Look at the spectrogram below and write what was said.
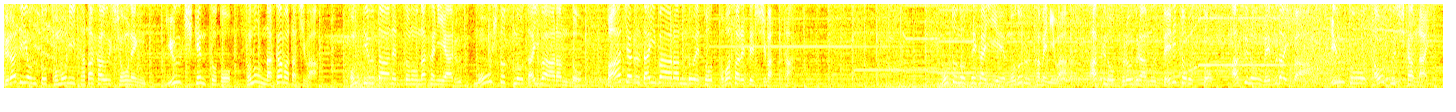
グラディオンと共に戦う少年結城健人とその仲間たちはコンピューターネットの中にあるもう一つのダイバーランドバーチャルダイバーランドへと飛ばされてしまった。元の世界へ戻るためには悪のプログラムデリトロスと悪のウェブダイバーリュートを倒すしかない。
